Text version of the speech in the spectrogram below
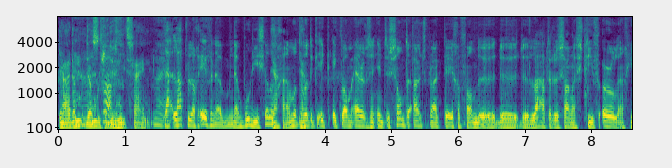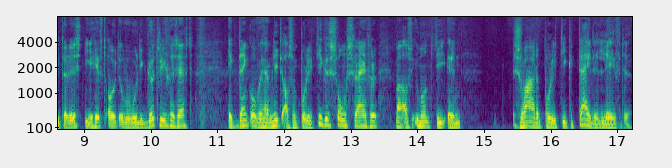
ja, daar een moet je dus niet zijn. nee. La- laten we nog even naar, naar Woody zelf Ja, gaan. Want ja. wat ik, ik, ik kwam ergens een interessante uitspraak tegen... van de, de, de latere zanger Steve Earle, een gitarist. Die heeft ooit over Woody Guthrie gezegd... ik denk over hem niet als een politieke songschrijver... maar als iemand die in zware politieke tijden leefde.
